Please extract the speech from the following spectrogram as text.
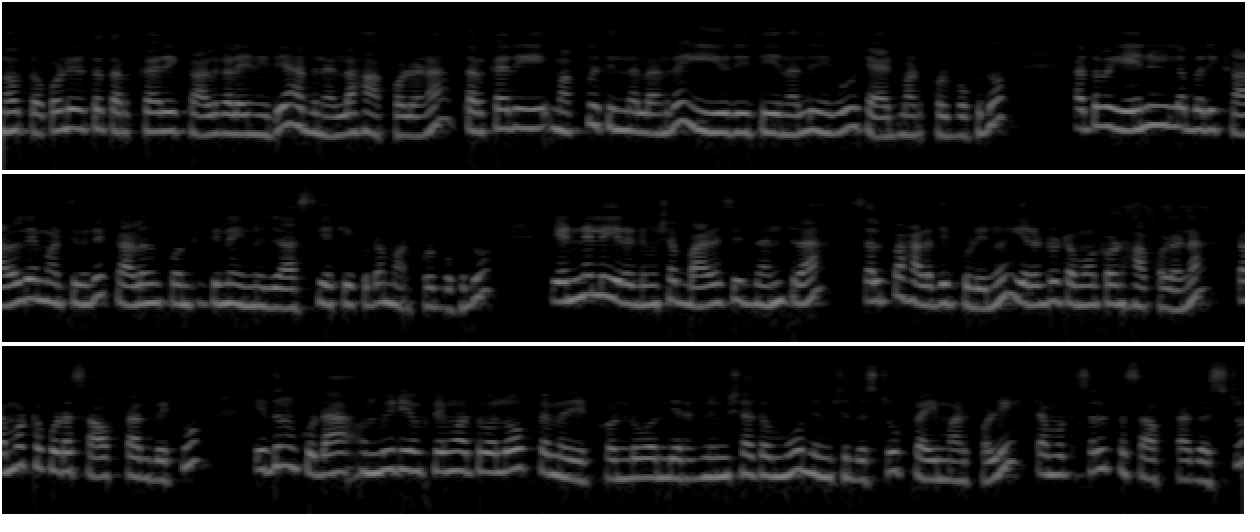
ನಾವು ತೊಗೊಂಡಿರೋ ತರಕಾರಿ ಕಾಳುಗಳೇನಿದೆ ಅದನ್ನೆಲ್ಲ ಹಾಕ್ಕೊಳ್ಳೋಣ ತರಕಾರಿ ಮಕ್ಕಳು ತಿನ್ನಲ್ಲ ಅಂದರೆ ಈ ರೀತಿಯಲ್ಲಿ ನೀವು ಹ್ಯಾಡ್ ಮಾಡ್ಕೊಳ್ಬಹುದು. ಅಥವಾ ಏನೂ ಇಲ್ಲ ಬರೀ ಕಾಳಲ್ಲೇ ಮಾಡ್ತೀವಿ ಅಂದರೆ ಕಾಳಿನ ಕ್ವಾಂಟಿಟಿನ ಇನ್ನೂ ಜಾಸ್ತಿ ಹಾಕಿ ಕೂಡ ಮಾಡ್ಕೊಳ್ಬಹುದು. ಎಣ್ಣೆಲಿ ಎರಡು ನಿಮಿಷ ಬಾಳಿಸಿದ ನಂತರ ಸ್ವಲ್ಪ ಹಳದಿ ಪುಡಿನೂ ಎರಡು ಟೊಮೊಟೊನ ಹಾಕ್ಕೊಳ್ಳೋಣ ಟೊಮೊಟೊ ಕೂಡ ಸಾಫ್ಟ್ ಆಗಬೇಕು. ಇದನ್ನು ಕೂಡ ಒಂದು ಮೀಡಿಯಂ ಫ್ಲೇಮು ಅಥವಾ ಲೋ ಫ್ಲೇಮಲ್ಲಿ ಇಟ್ಕೊಂಡು ಒಂದೆರಡು ನಿಮಿಷ ಅಥವಾ ಮೂರು ನಿಮಿಷದಷ್ಟು ಫ್ರೈ ಮಾಡ್ಕೊಳ್ಳಿ. ಟೊಮೊಟೊ ಸ್ವಲ್ಪ ಸಾಫ್ಟ್ ಆಗೋಷ್ಟು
